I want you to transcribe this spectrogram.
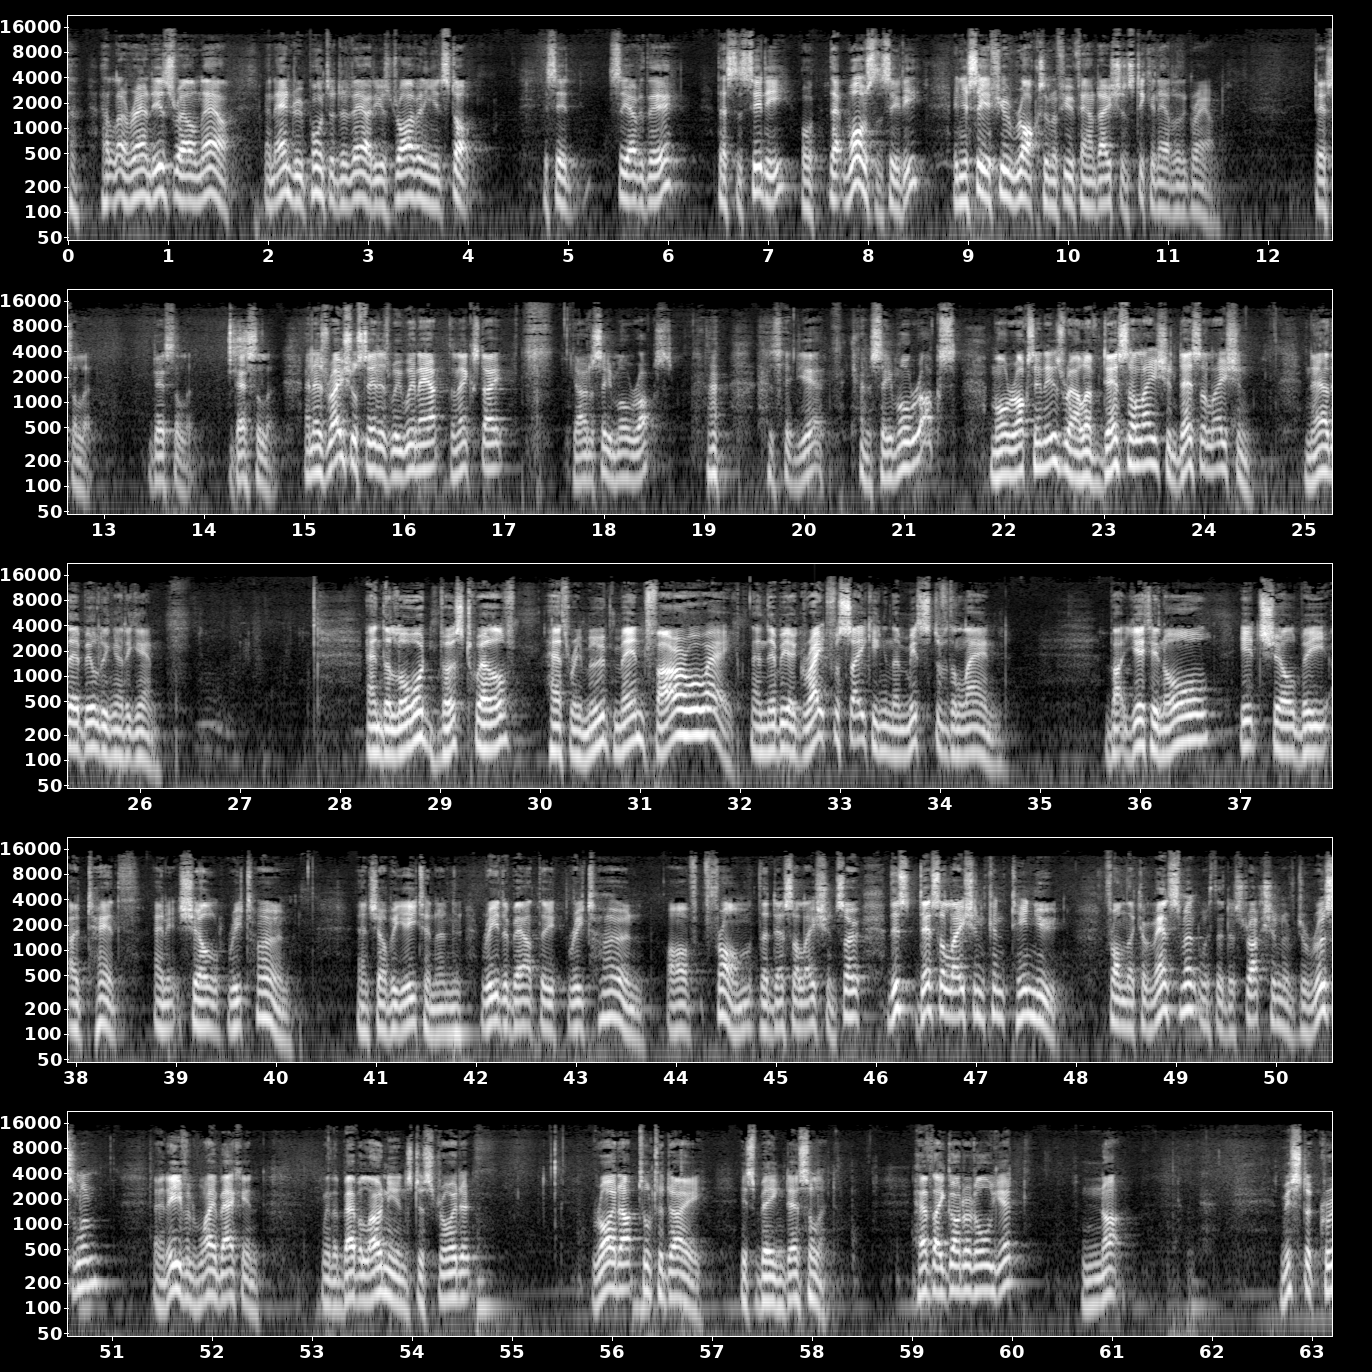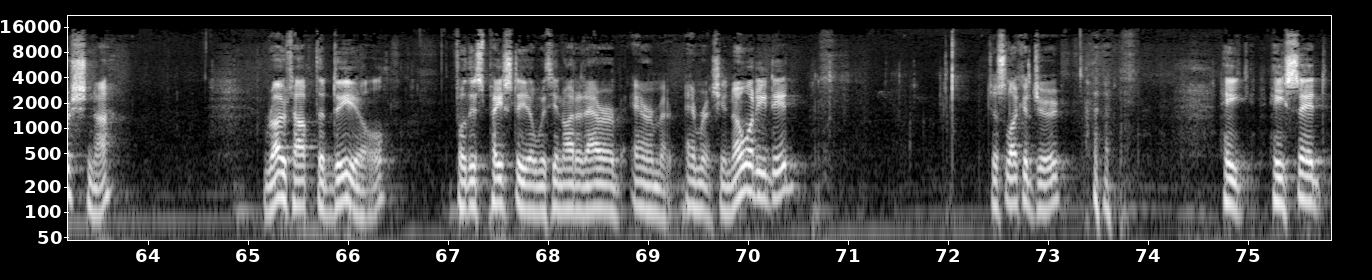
around Israel now, and Andrew pointed it out, he was driving and he'd stop. He said, See over there? That's the city, or that was the city, and you see a few rocks and a few foundations sticking out of the ground. Desolate, desolate desolate. And as Rachel said as we went out the next day, going to see more rocks. I said, Yeah, going to see more rocks. More rocks in Israel of desolation, desolation. Now they're building it again. And the Lord, verse 12, hath removed men far away, and there be a great forsaking in the midst of the land. But yet in all it shall be a tenth, and it shall return, and shall be eaten. And read about the return of from the desolation. So this desolation continued from the commencement with the destruction of Jerusalem, and even way back in when the Babylonians destroyed it, right up till today, it's being desolate. Have they got it all yet? Not. Mr. Kushner wrote up the deal for this peace deal with United Arab Emirates. You know what he did? Just like a Jew. he, he said,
